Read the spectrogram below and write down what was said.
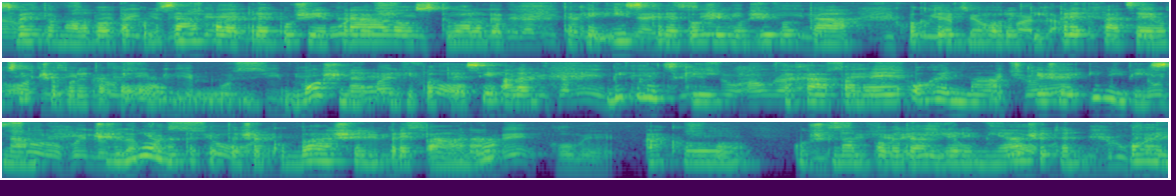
svetom, alebo o takom zápale pre Božie kráľovstvo, alebo také iskre Božieho života, o ktorých sme hovorili tých predchádzajúcich, čo boli také možné hypotézy, ale biblicky chápané, oheň má tiež aj iný význam. Čiže nie len takéto ako vášeň pre pána, ako už nám povedal Jeremia, že ten oheň,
